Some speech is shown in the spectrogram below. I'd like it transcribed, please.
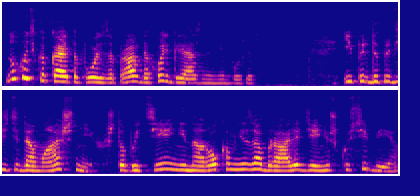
ну хоть какая-то польза, правда, хоть грязно не будет. И предупредите домашних, чтобы те ненароком не забрали денежку себе.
